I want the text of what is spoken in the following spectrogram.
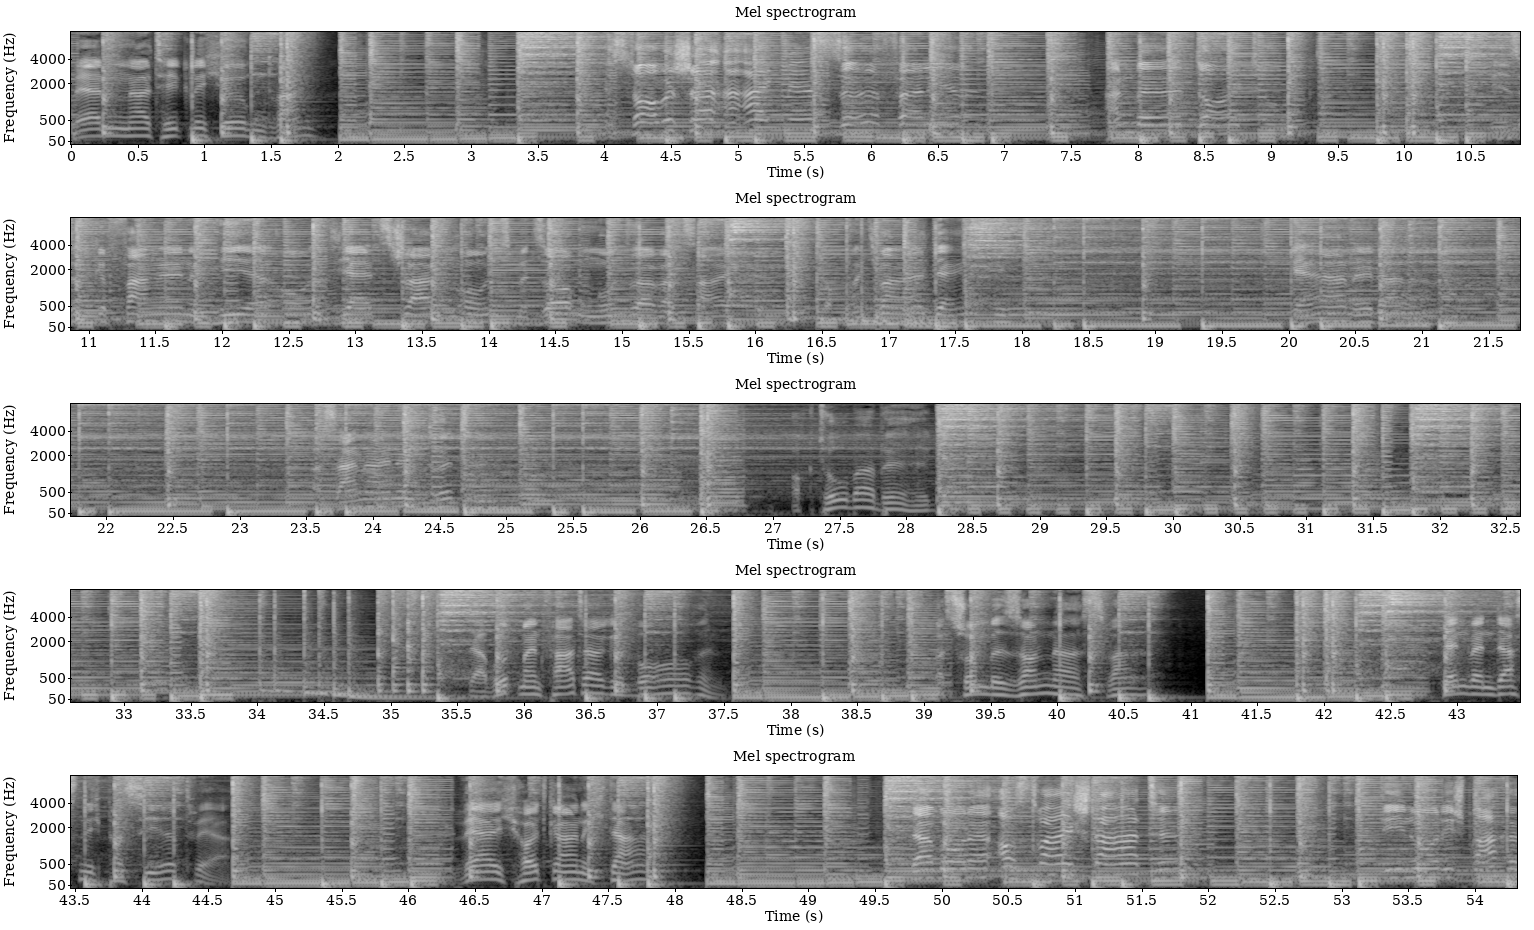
werden alltäglich irgendwann. Historische Ereignisse verlieren an Bedeutung. Wir sind Gefangene hier Oktober beginnt. Da wurde mein Vater geboren, was schon besonders war. Denn wenn das nicht passiert wäre, wäre ich heute gar nicht da. Da wurde aus zwei Staaten, die nur die Sprache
